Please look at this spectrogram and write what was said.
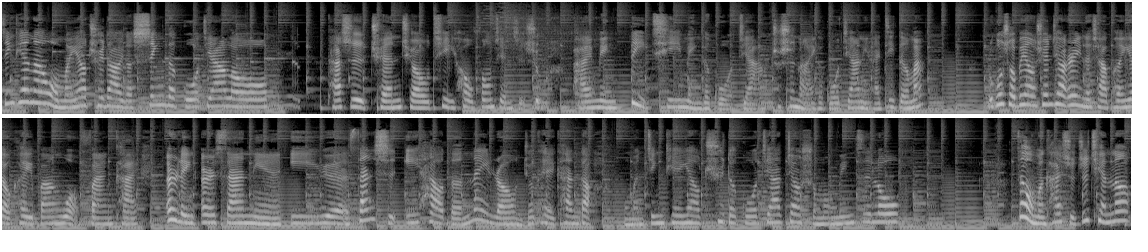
今天呢，我们要去到一个新的国家喽。它是全球气候风险指数排名第七名的国家。这是哪一个国家？你还记得吗？如果手边有宣教日影的小朋友，可以帮我翻开二零二三年一月三十一号的内容，你就可以看到我们今天要去的国家叫什么名字喽。在我们开始之前呢，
